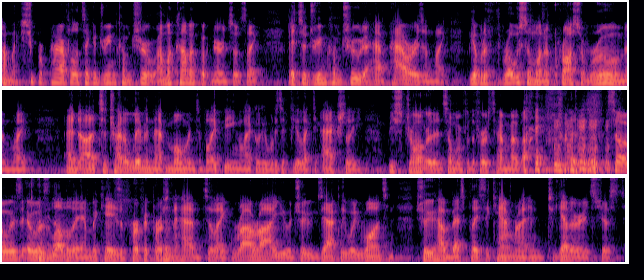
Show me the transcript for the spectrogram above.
I'm like super powerful. It's like a dream come true. I'm a comic book nerd, so it's like it's a dream come true to have powers and like be able to throw someone across a room and like and uh, to try to live in that moment of like being like, okay, what does it feel like to actually be stronger than someone for the first time in my life? so it was it was lovely, and McKay is a perfect person to have to like rah rah you and show you exactly what he wants and show you how best place the camera, and together it's just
